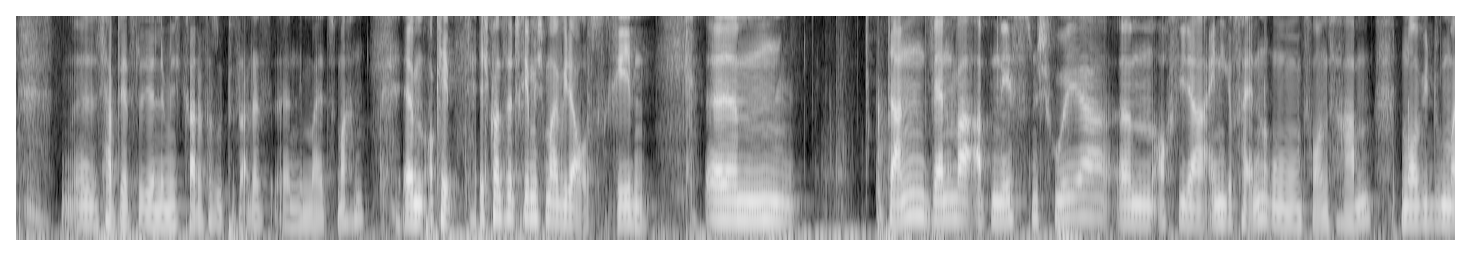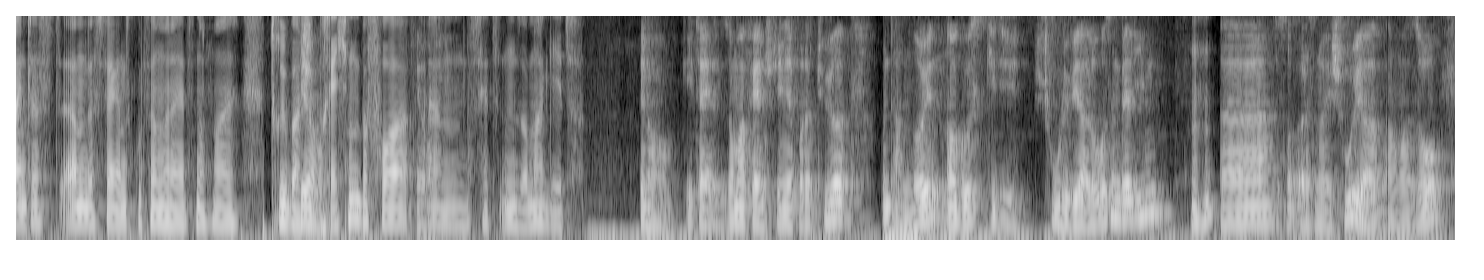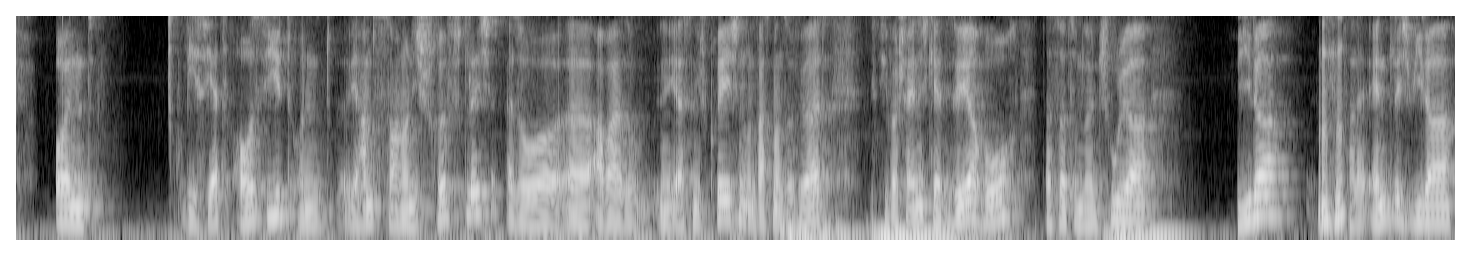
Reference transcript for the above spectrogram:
ich habe jetzt nämlich gerade versucht, das alles äh, nebenbei zu machen. Ähm, okay, ich konzentriere mich mal wieder aufs Reden. Ähm, dann werden wir ab nächsten Schuljahr ähm, auch wieder einige Veränderungen vor uns haben. Nur wie du meintest, ähm, das wäre ganz gut, wenn wir da jetzt nochmal drüber ja. sprechen, bevor ja. ähm, es jetzt in den Sommer geht. Genau, geht ja, die Sommerferien stehen ja vor der Tür und am 9. August geht die Schule wieder los in Berlin. Mhm. Äh, das, das neue Schuljahr, sagen wir mal so. Und wie es jetzt aussieht und wir haben es zwar noch nicht schriftlich, also äh, aber so in den ersten Gesprächen und was man so hört, ist die Wahrscheinlichkeit sehr hoch, dass wir zum neuen Schuljahr wieder, in mhm. diesem Falle endlich wieder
